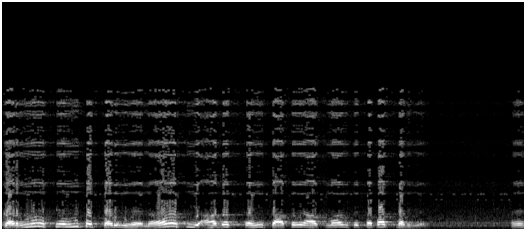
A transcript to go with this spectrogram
करने से ही तो पड़ी है ना कि आदत कहीं सातवें आसमान से टपक पड़ी है?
